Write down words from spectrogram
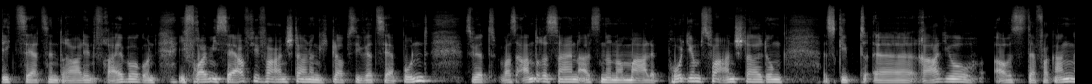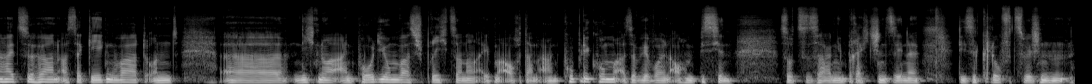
liegt sehr zentral in Freiburg und ich freue mich sehr auf die Veranstaltung. Ich glaube, sie wird sehr bunt. Es wird was anderes sein als eine normale Podiumsveranstaltung. Es gibt äh, Radio aus der Vergangenheit zu hören, aus der Gegenwart und äh, nicht nur ein Podium, was spricht, sondern eben auch dann ein Publikum. Also wir wollen auch ein bisschen sozusagen im Brechtschen Sinne diese Kluft zwischen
